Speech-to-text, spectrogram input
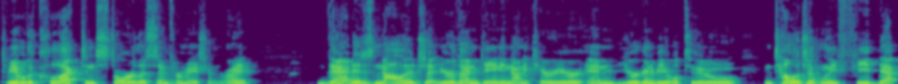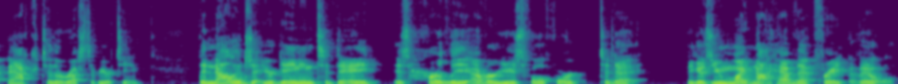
to be able to collect and store this mm-hmm. information, right? That is knowledge that you're then gaining on a carrier, and you're going to be able to intelligently feed that back to the rest of your team. The knowledge that you're gaining today is hardly ever useful for today because you might not have that freight available.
